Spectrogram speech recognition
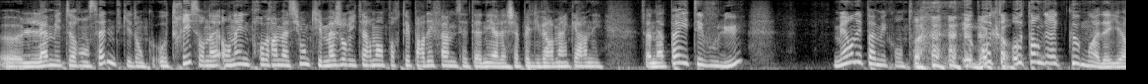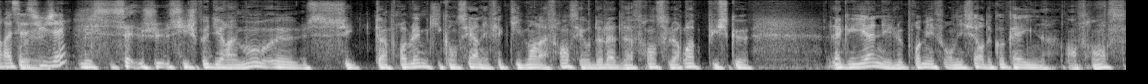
euh, la metteur en scène, qui est donc autrice. On a, on a une programmation qui est majoritairement portée par des femmes cette année à la Chapelle du Verbe incarné. Ça n'a pas été voulu. Mais on n'est pas mécontent. Autant, autant grec que moi d'ailleurs à ce Oui. sujet. Mais je- si je peux dire un mot, euh, c'est un problème qui concerne effectivement la France et au-delà de la France, l'Europe, puisque la Guyane est le premier fournisseur de cocaïne en France.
